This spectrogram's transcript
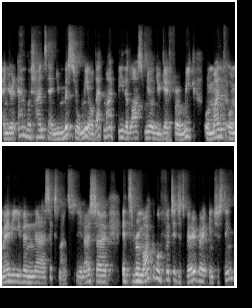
and you're an ambush hunter and you miss your meal, that might be the last meal you get for a week or month or maybe even uh, six months, you know. So it's remarkable footage. It's very, very interesting.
